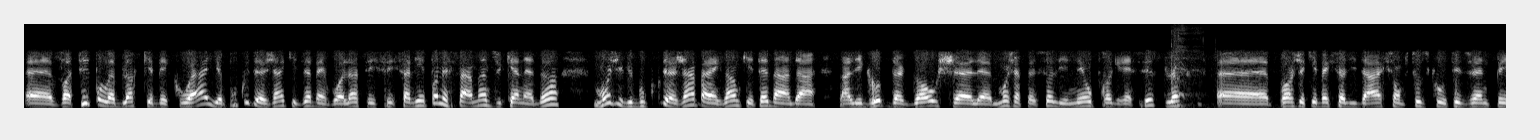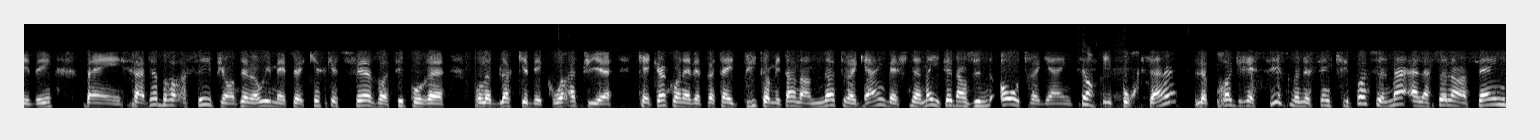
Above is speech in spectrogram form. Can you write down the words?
euh, voter pour le bloc québécois, il y a beaucoup de gens qui disaient ben voilà, c'est, ça vient pas nécessairement du Canada. Moi, j'ai vu beaucoup de gens, par exemple, qui étaient dans, les groupes de gauche. euh, moi, j'appelle ça les néo-progressistes, proches de Québec solidaire, qui sont plutôt du côté du NPD. Ben, ça avait brassé. Puis on disait ben oui, mais qu'est-ce que tu fais voter pour pour le bloc québécois? Puis quelqu'un qu'on avait peut-être pris comme étant dans notre gang, ben finalement, il était dans une autre gang. Et pourtant, le progressisme ne s'inscrit pas seulement à la seule enseigne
